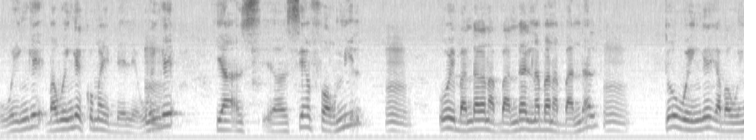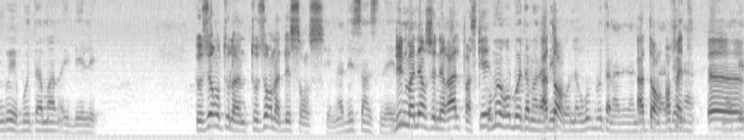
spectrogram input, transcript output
wenge bawenge ekoma ebele wenge ya anci- ancien formule Hmm. oyo ebandaka na bandali na bana bandali Hmm. to wenge ya bawenge oyo ebotama ebele Toujours, on a deux sens. D'une manière générale, parce que Attends. Attends, en fait, euh,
